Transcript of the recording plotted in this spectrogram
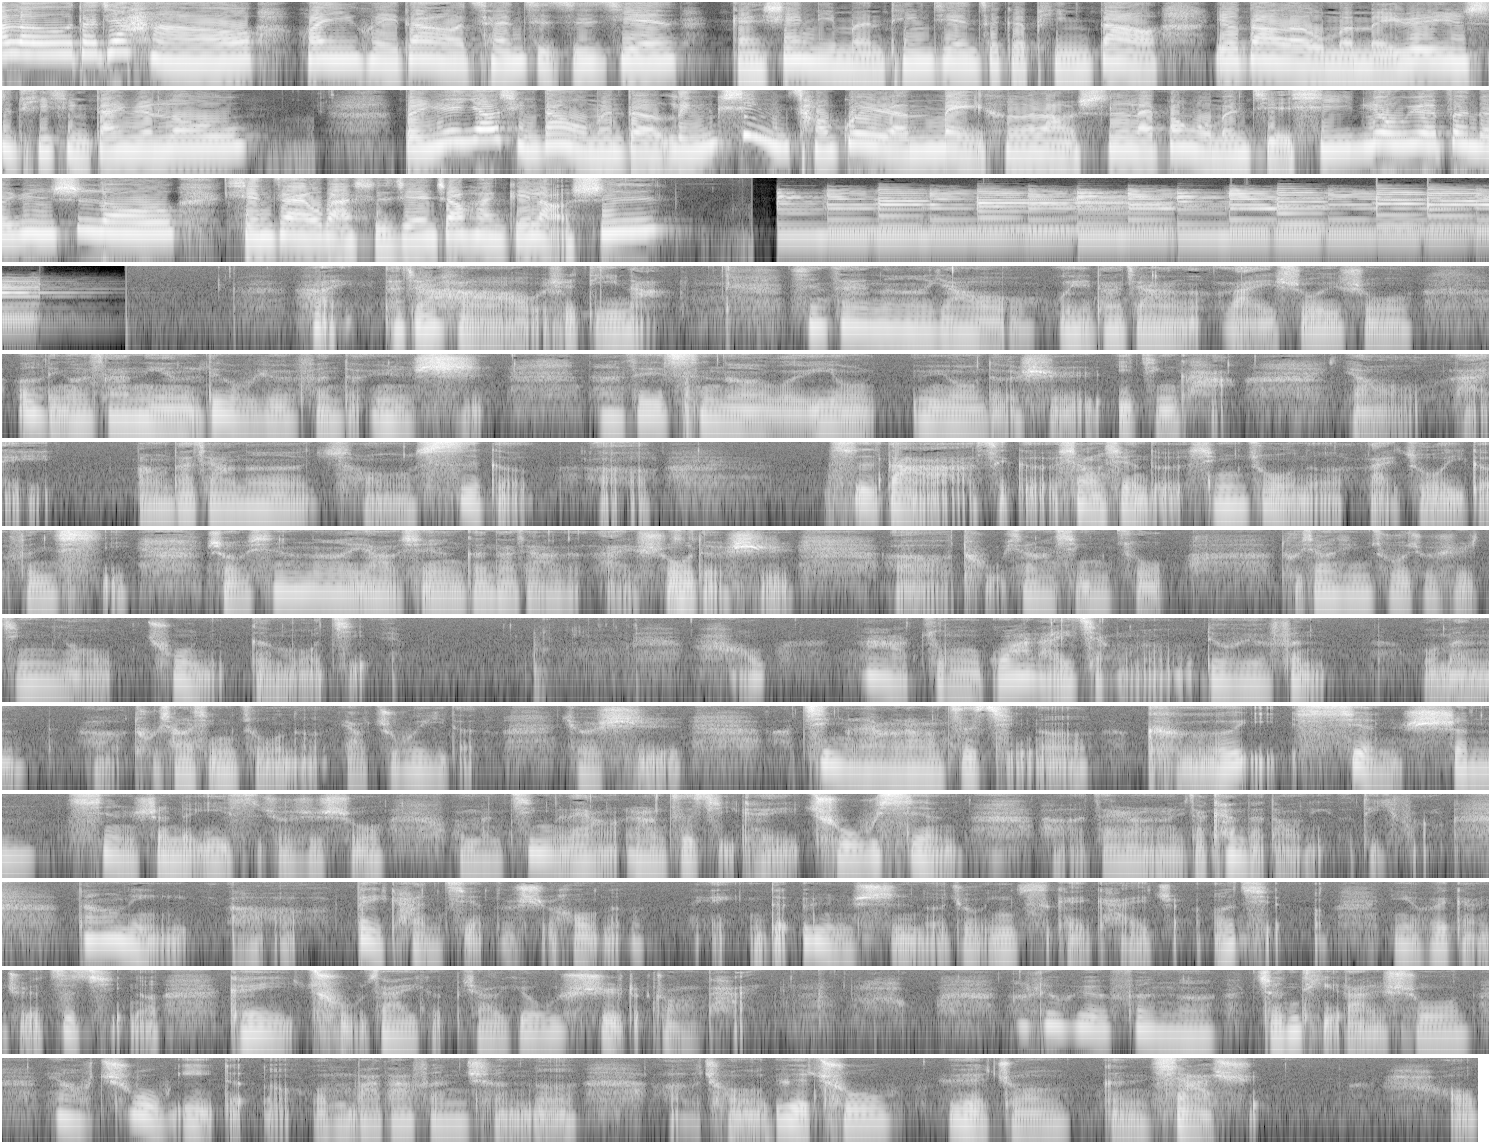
Hello，大家好，欢迎回到产子之间。感谢你们听见这个频道，又到了我们每月运势提醒单元喽。本月邀请到我们的灵性曹贵人美和老师来帮我们解析六月份的运势哦。现在我把时间交还给老师。嗨，大家好，我是蒂娜。现在呢，要为大家来说一说二零二三年六月份的运势。那这一次呢，我运用运用的是易经卡，要来帮大家呢，从四个呃四大这个象限的星座呢来做一个分析。首先呢，要先跟大家来说的是呃土象星座，土象星座就是金牛、处女跟摩羯。好。那总瓜来讲呢，六月份我们呃土象星座呢要注意的，就是尽量让自己呢可以现身。现身的意思就是说，我们尽量让自己可以出现，呃，在让人家看得到你的地方。当你呃被看见的时候呢，哎，你的运势呢就因此可以开展，而且呢你也会感觉自己呢可以处在一个比较优势的状态。那六月份呢，整体来说要注意的呢，我们把它分成呢，呃，从月初、月中跟下旬。好，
